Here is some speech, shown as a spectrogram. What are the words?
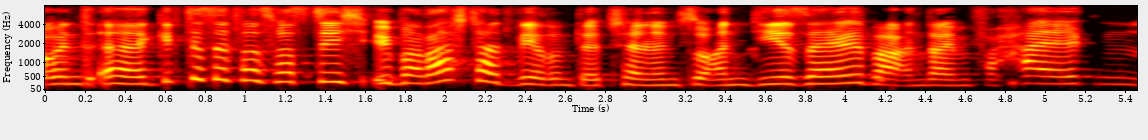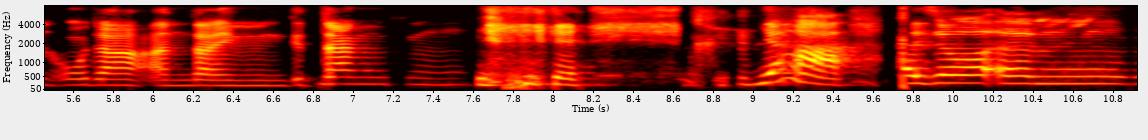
Und äh, gibt es etwas, was dich überrascht hat während der Challenge, so an dir selber, an deinem Verhalten oder an deinen Gedanken? ja, also ähm,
